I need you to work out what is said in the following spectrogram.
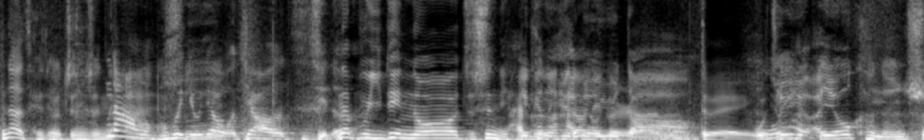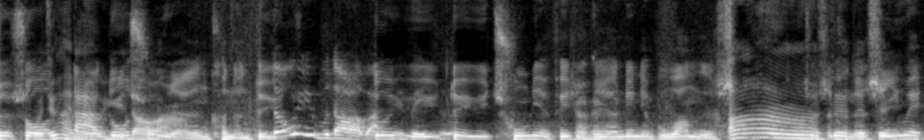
那才叫真正的爱。那我不会丢掉我骄傲的自己的。那不一定哦，只是你还可能没有遇到还没有遇那个人到。对，我我觉觉得得也有可能是说我觉得还没有大多遇到啊数人可能对于都遇不到了吧？对于对于初恋非常非常恋恋不忘的事，啊就是可对对对能是因为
